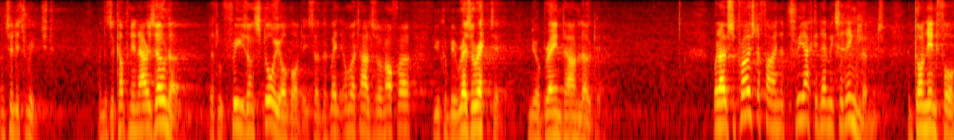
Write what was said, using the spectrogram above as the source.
until it's reached. And there's a company in Arizona that'll freeze and store your body so that when immortality is on offer, you can be resurrected and your brain downloaded. Well, I was surprised to find that three academics in England had gone in for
